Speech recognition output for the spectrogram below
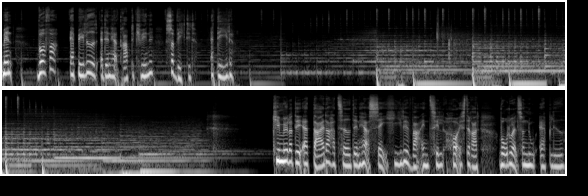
Men hvorfor er billedet af den her dræbte kvinde så vigtigt at dele? Kim Møller, det er dig, der har taget den her sag hele vejen til højesteret, hvor du altså nu er blevet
